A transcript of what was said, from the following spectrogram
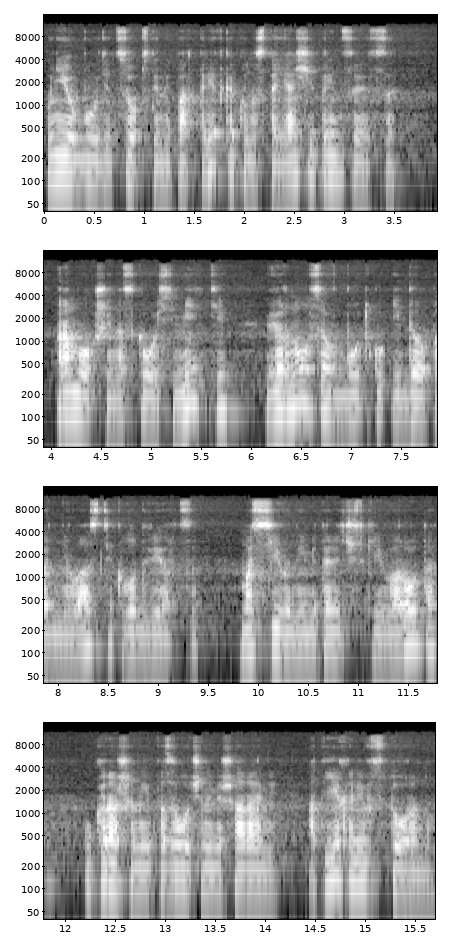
У нее будет собственный портрет, как у настоящей принцессы. Промокший насквозь Микки вернулся в будку и Дел подняла стекло дверцы. Массивные металлические ворота, украшенные позолоченными шарами, отъехали в сторону,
